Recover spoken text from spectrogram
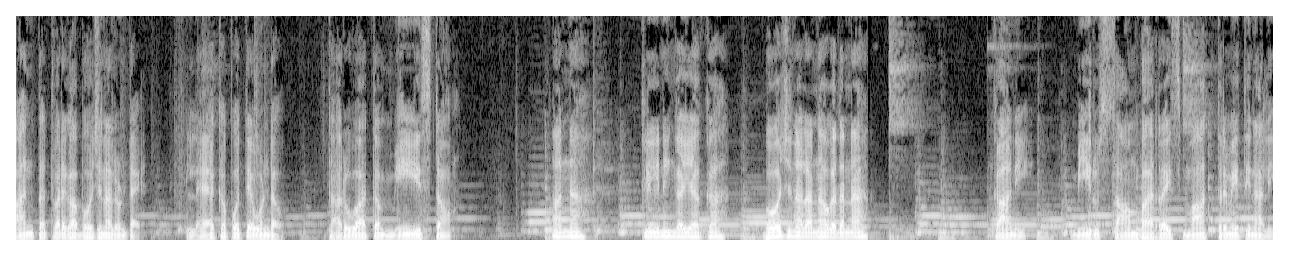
అంత త్వరగా భోజనాలుంటాయి. లేకపోతే ఉండవు. తరువాత మీ ఇష్టం. అన్నా? క్లీనింగ్ అయ్యాక భోజనాలు అన్నావు కదన్నా? కానీ మీరు సాంబార్ రైస్ మాత్రమే తినాలి.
